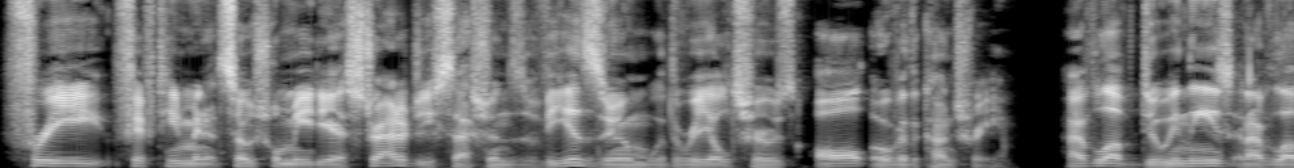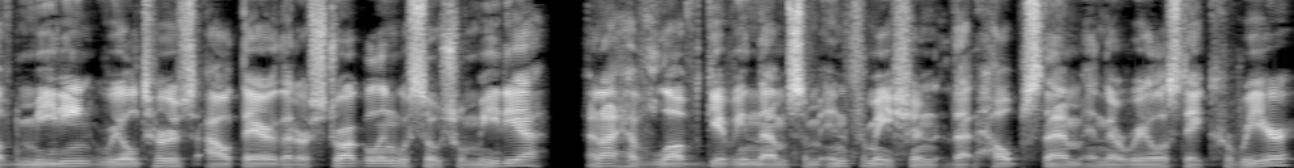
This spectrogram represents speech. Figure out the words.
free 15 minute social media strategy sessions via Zoom with realtors all over the country. I've loved doing these and I've loved meeting realtors out there that are struggling with social media, and I have loved giving them some information that helps them in their real estate career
